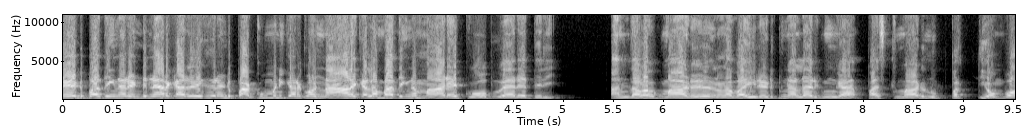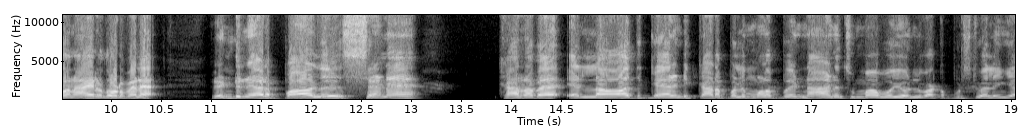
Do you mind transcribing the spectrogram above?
ரேட்டு பார்த்தீங்கன்னா ரெண்டு நேரம் கறவை இருக்குது ரெண்டு பக்கம் மணி கறக்கும். நாளைக்கெல்லாம் பார்த்தீங்கன்னா மாடே கோப்பு வேறே தெரியும் அந்த அளவுக்கு மாடு நல்லா வயிறு எடுத்து நல்லா இருக்குங்க. ஃபஸ்ட்டு மாடு முப்பத்தி ஒம்பதனாயிரத்தோட விலை. ரெண்டு நேரம் பால் செனை கறவை எல்லாத்துக்கும் கேரண்டி கடப்பல் முளப்பு நான் சும்மா போய் ஒன்று பார்க்க பிடிச்சிட்டு வரலைங்க.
